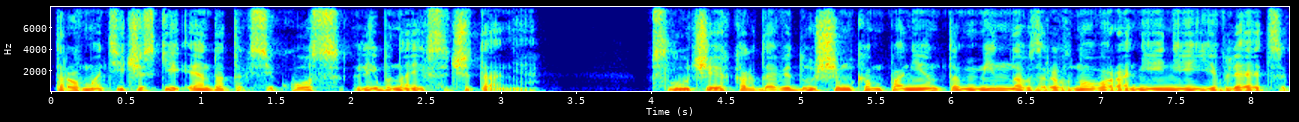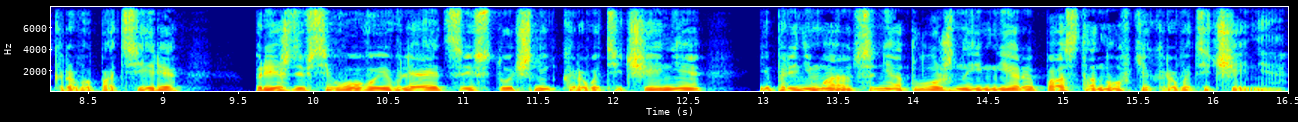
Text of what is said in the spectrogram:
травматический эндотоксикоз, либо на их сочетание. В случаях, когда ведущим компонентом минно-взрывного ранения является кровопотеря, прежде всего выявляется источник кровотечения – и принимаются неотложные меры по остановке кровотечения.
